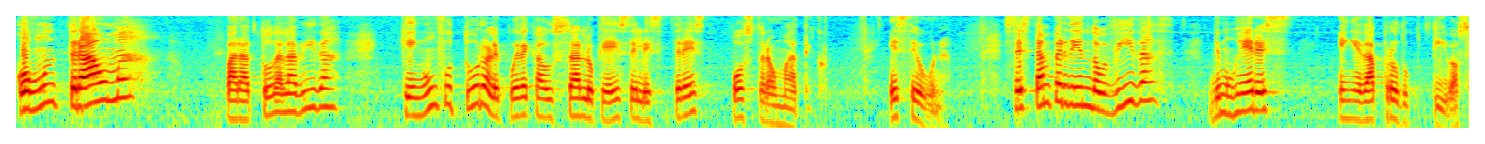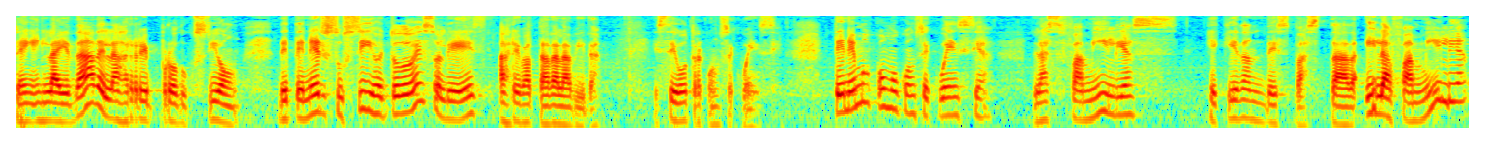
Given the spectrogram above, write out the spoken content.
con un trauma para toda la vida que en un futuro le puede causar lo que es el estrés postraumático. Ese una. Se están perdiendo vidas de mujeres en edad productiva, o sea, en la edad de la reproducción, de tener sus hijos y todo eso le es arrebatada la vida. Esa es otra consecuencia. Tenemos como consecuencia las familias que quedan devastadas y la familia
